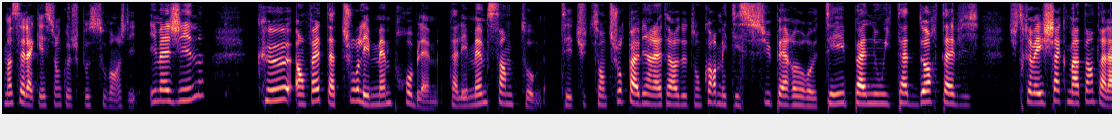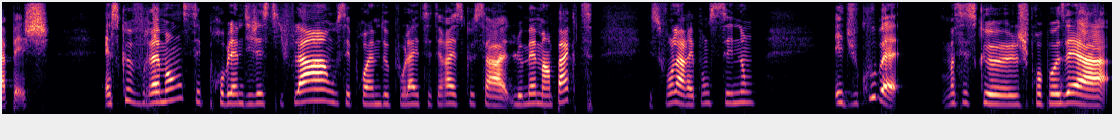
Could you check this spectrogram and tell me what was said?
moi c'est la question que je pose souvent. Je dis imagine que en fait tu as toujours les mêmes problèmes, tu as les mêmes symptômes, tu te sens toujours pas bien à l'intérieur de ton corps, mais tu es super heureux, tu es épanoui, tu adores ta vie, tu te réveilles chaque matin, tu as la pêche. Est-ce que vraiment ces problèmes digestifs-là ou ces problèmes de peau-là, etc., est-ce que ça a le même impact? Et souvent, la réponse, c'est non. Et du coup, bah, moi, c'est ce que je proposais à,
